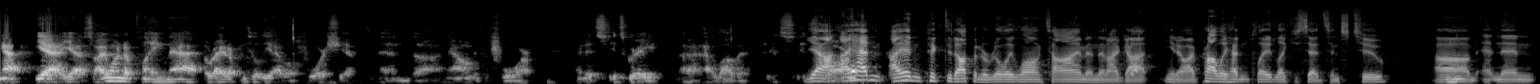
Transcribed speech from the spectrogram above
that. Yeah, yeah. So I wound up playing that right up until Diablo 4 shipped, and uh, now I'm into four, and it's it's great. I, I love it. It's, it's yeah, I hadn't I hadn't picked it up in a really long time, and then I got you know I probably hadn't played like you said since two, mm-hmm. um, mm-hmm. and then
